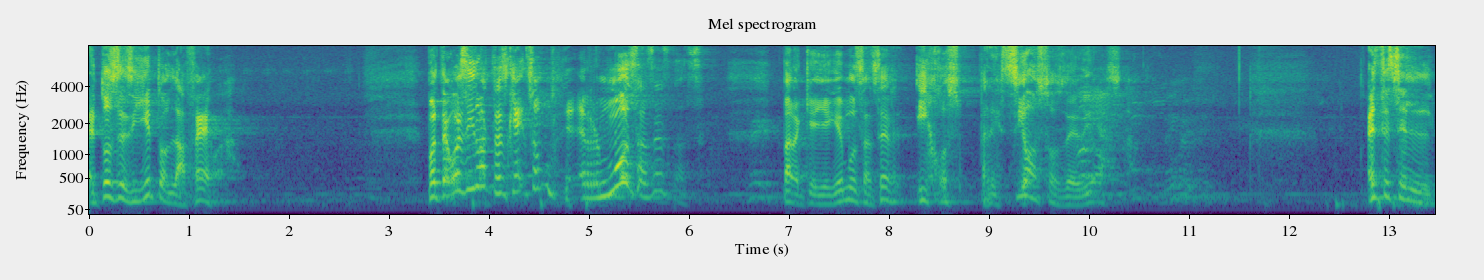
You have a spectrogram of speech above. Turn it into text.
Entonces, hijitos, la fe. Pues te voy a decir otras que son hermosas estas. Para que lleguemos a ser hijos preciosos de Dios. Este es el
